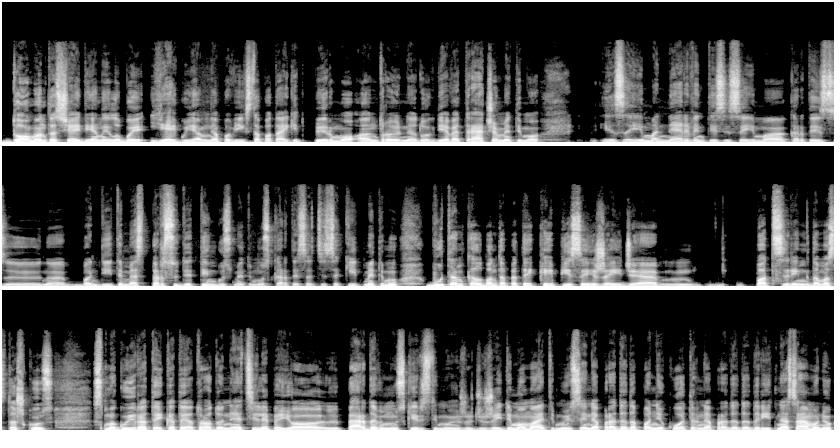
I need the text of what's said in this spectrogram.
Domantas šiai dienai labai, jeigu jam nepavyksta pataikyti pirmo, antro ir nedaug dievę trečio metimo, jisai ima nervintis, jisai ima kartais na, bandyti mest per sudėtingus metimus, kartais atsisakyti metimų, būtent kalbant apie tai, kaip jisai žaidžia pats rinkdamas taškus. Smagu yra tai, kad tai atrodo neatsiliepia jo perdavimų skirstimui, žodžiu, žaidimo matymui, jisai nepradeda panikuoti ir nepradeda daryti nesąmonių,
